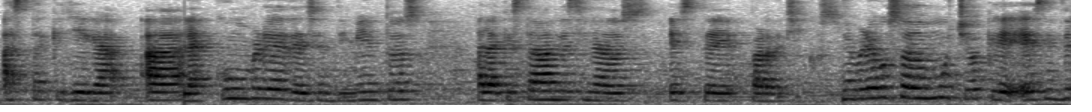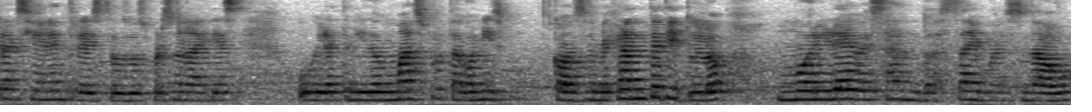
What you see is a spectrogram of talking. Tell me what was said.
hasta que llega a la cumbre de sentimientos a la que estaban destinados este par de chicos. Me habría gustado mucho que esta interacción entre estos dos personajes hubiera tenido más protagonismo. Con semejante título, Moriré besando a Simon Snow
